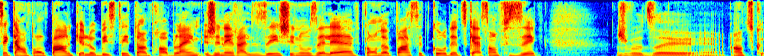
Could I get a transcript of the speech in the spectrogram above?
sais, quand on parle que l'obésité est un problème généralisé chez nos élèves, qu'on n'a pas assez de cours d'éducation physique, je veux dire, en tout cas,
